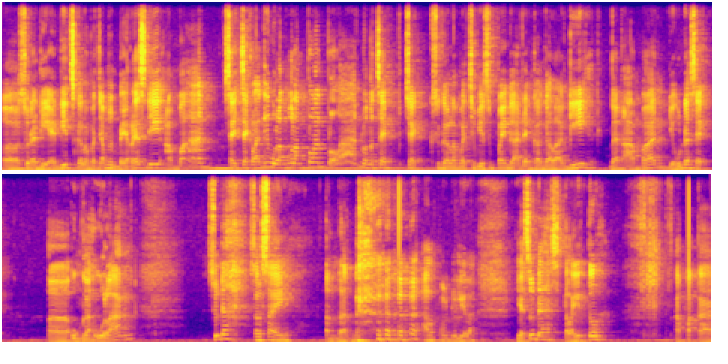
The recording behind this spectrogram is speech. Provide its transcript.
Eh, sudah diedit segala macam beres nih aman. Saya cek lagi ulang-ulang pelan-pelan banget saya cek segala macamnya supaya nggak ada yang gagal lagi dan aman. Ya udah saya eh, unggah ulang. Sudah selesai. Tenang. Alhamdulillah. Ya sudah setelah itu apakah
